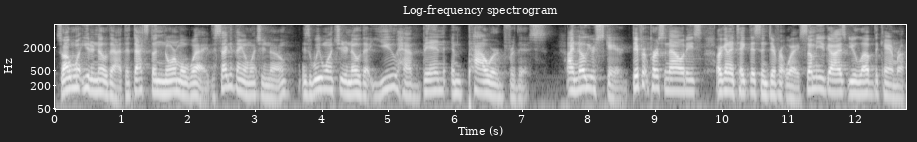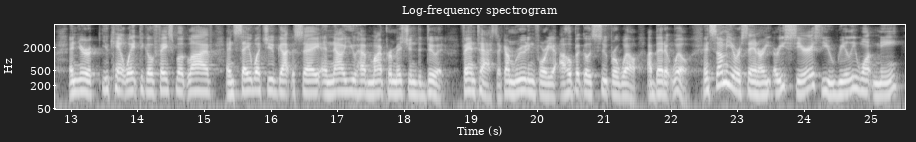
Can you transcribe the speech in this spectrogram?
So I want you to know that, that that's the normal way. The second thing I want you to know is we want you to know that you have been empowered for this. I know you're scared. Different personalities are going to take this in different ways. Some of you guys, you love the camera and you're you can't wait to go Facebook live and say what you've got to say and now you have my permission to do it. Fantastic. I'm rooting for you. I hope it goes super well. I bet it will. And some of you are saying, are you, are you serious? Do you really want me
